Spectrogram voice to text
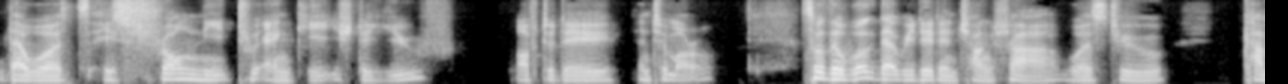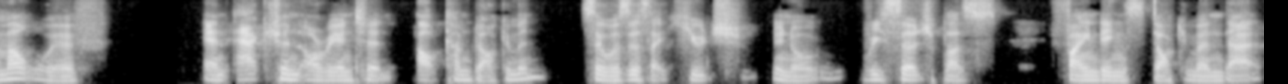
there was a strong need to engage the youth of today and tomorrow. So the work that we did in Changsha was to come out with an action-oriented outcome document. So it was this like huge, you know, research plus findings document that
